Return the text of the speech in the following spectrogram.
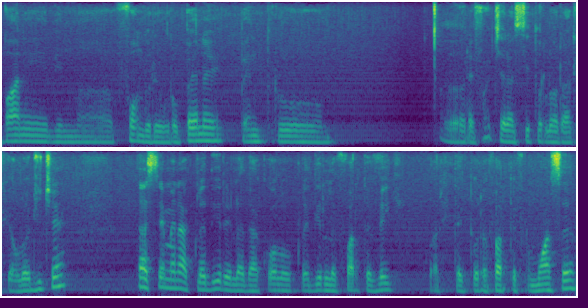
banii din uh, fonduri europene pentru uh, refacerea siturilor arheologice. De asemenea, clădirile de acolo, clădirile foarte vechi, cu arhitectură foarte frumoasă,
